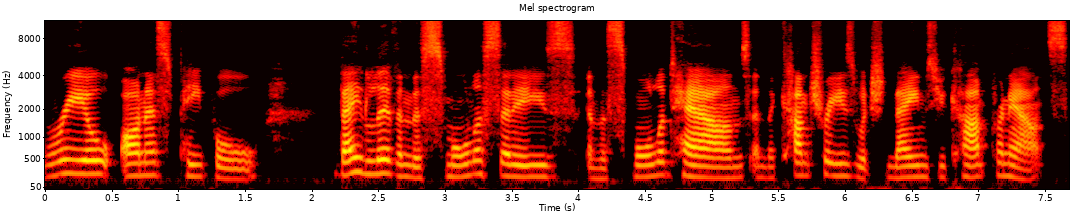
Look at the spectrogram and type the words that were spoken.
real, honest people. They live in the smaller cities, in the smaller towns, in the countries which names you can't pronounce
